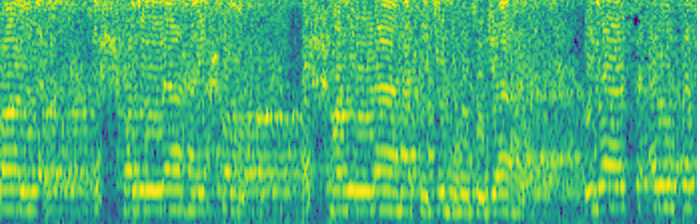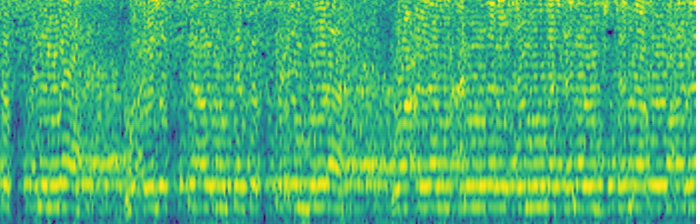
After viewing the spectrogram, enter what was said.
قال احفظ الله يحفظك. احفظ الله تجده تجاهك. إذا سألت فاسأل الله وإذا استعنت فاستعن بالله. واعلم أن الأمة لو اجتمعوا على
